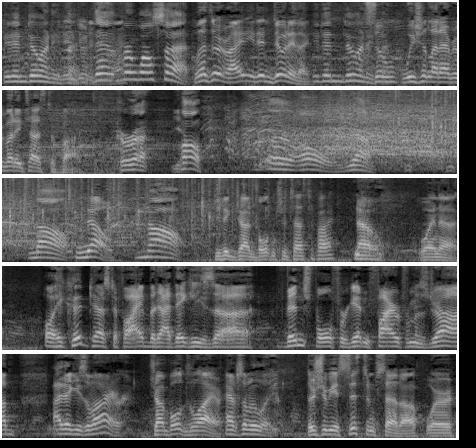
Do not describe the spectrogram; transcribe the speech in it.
He didn't do anything. do anything, They're right? Very well said. Well, that's it, right? He didn't do anything. He didn't do anything. So we should let everybody testify. Correct. Oh, uh, oh, yeah. No. No. No. Do you think John Bolton should testify? No. Why not? Well, he could testify, but I think he's uh, vengeful for getting fired from his job. I think he's a liar. John Bolton's a liar. Absolutely. There should be a system set up where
